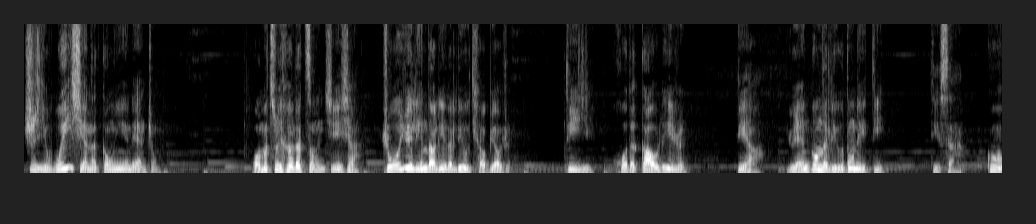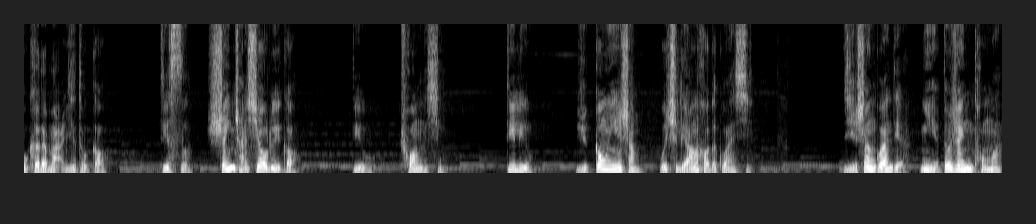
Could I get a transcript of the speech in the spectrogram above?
置于危险的供应链中。我们最后来总结一下卓越领导力的六条标准：第一，获得高利润；第二，员工的流动率低；第三，顾客的满意度高；第四，生产效率高；第五，创新；第六，与供应商维持良好的关系。以上观点你都认同吗？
